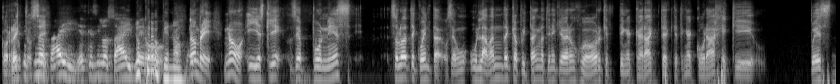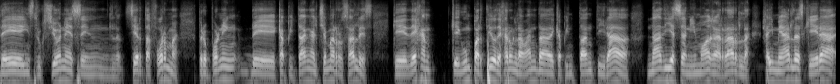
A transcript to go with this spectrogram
Correcto, es que sí. sí. Los hay, es que sí los hay, Yo pero... creo que no. No, hombre, no, y es que, o sea, pones, solo date cuenta, o sea, un, la banda de capitán la tiene que llevar un jugador que tenga carácter, que tenga coraje, que pues dé instrucciones en cierta forma, pero ponen de capitán al Chema Rosales, que dejan que en un partido dejaron la banda de capitán tirada, nadie se animó a agarrarla. Jaime Arlas, que era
